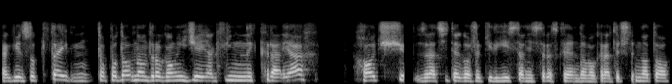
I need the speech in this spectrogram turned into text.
Tak więc to tutaj to podobną drogą idzie jak w innych krajach, choć z racji tego, że Kirgistan jest teraz krajem demokratycznym, no to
